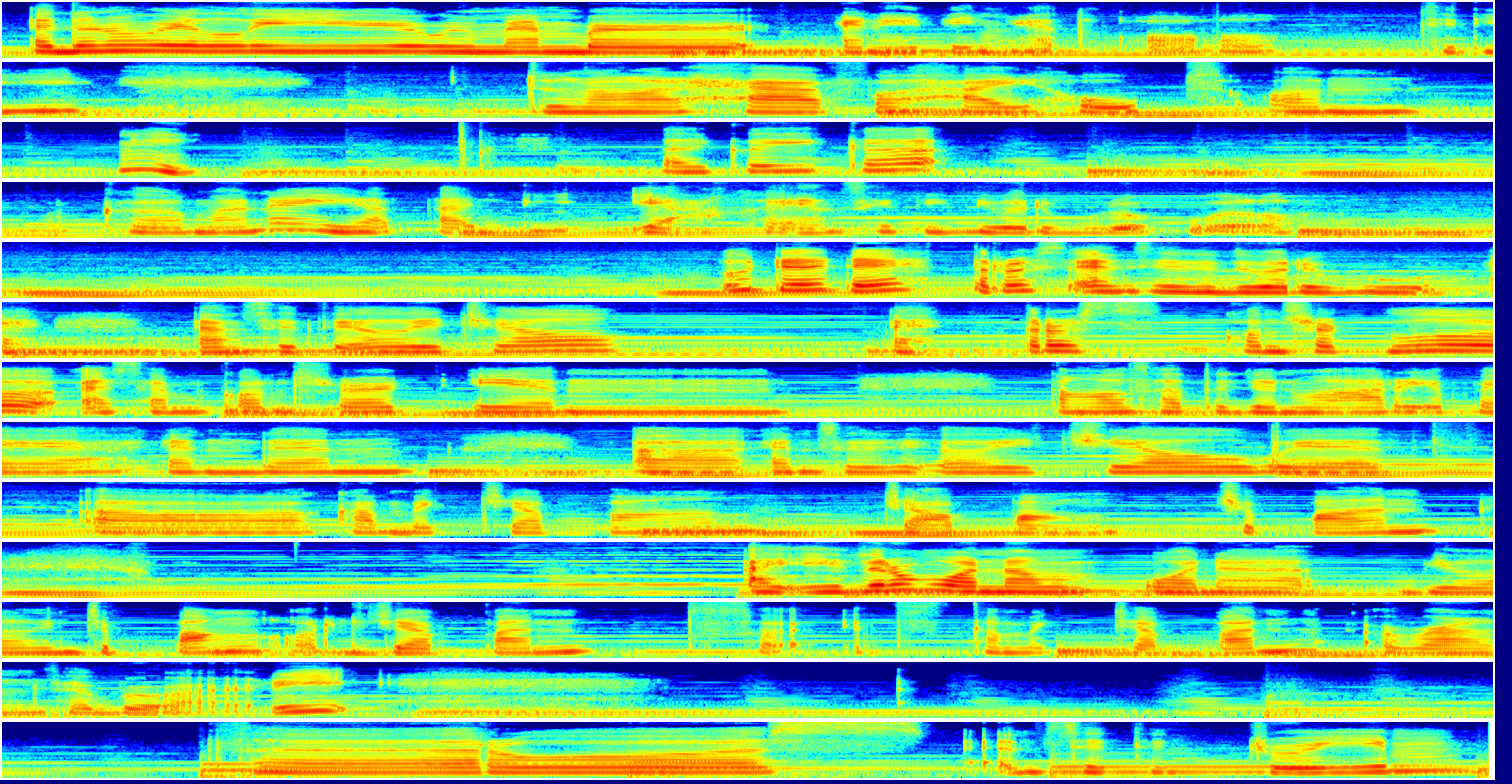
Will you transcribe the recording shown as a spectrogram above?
I don't really remember anything at all. Jadi do not have a high hopes on me. Balik lagi ke ke mana ya tadi? Ya ke NCT 2020. Udah deh, terus NCT 2000 eh NCT Lichil eh terus konser dulu SM concert in tanggal 1 Januari apa ya and then uh, NCT Chill with uh, comeback Jepang Jepang Jepang I either wanna wanna bilang Jepang or Japan so it's comeback Japan around February. Terus NCT Dream.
